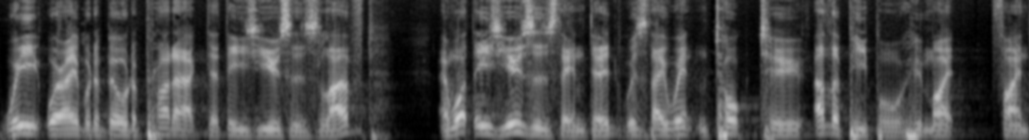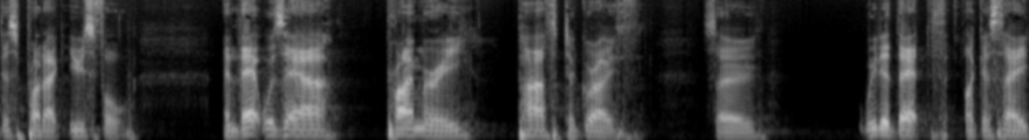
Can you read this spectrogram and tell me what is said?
We were able to build a product that these users loved. And what these users then did was they went and talked to other people who might find this product useful. And that was our primary path to growth. So we did that, like I say,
